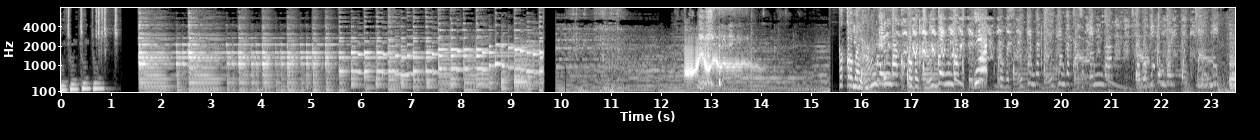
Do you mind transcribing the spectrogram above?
咚咚咚咚！哈哈哈！胳膊长根的，胳膊粗根的，胳膊细根的、肥根的、大粗根的，随便你，你。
